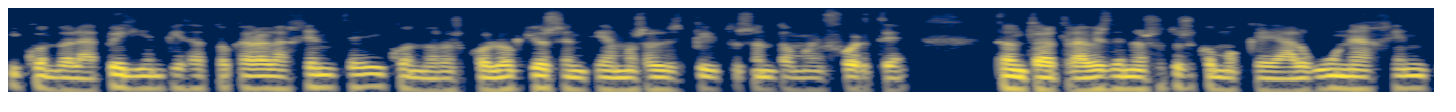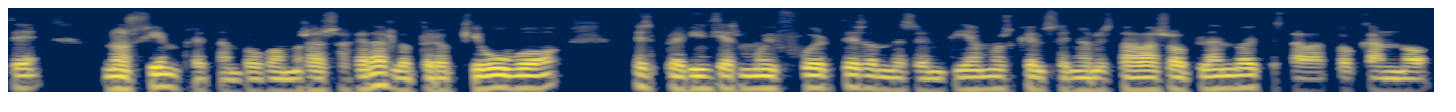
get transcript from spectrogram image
y cuando la peli empieza a tocar a la gente y cuando los coloquios sentíamos al Espíritu Santo muy fuerte, tanto a través de nosotros como que alguna gente, no siempre, tampoco vamos a exagerarlo, pero que hubo experiencias muy fuertes donde sentíamos que el Señor estaba soplando y que estaba tocando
